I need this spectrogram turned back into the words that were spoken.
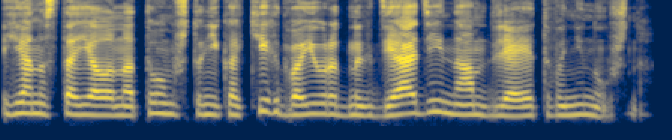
Я настояла на том, что никаких двоюродных дядей нам для этого не нужно.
